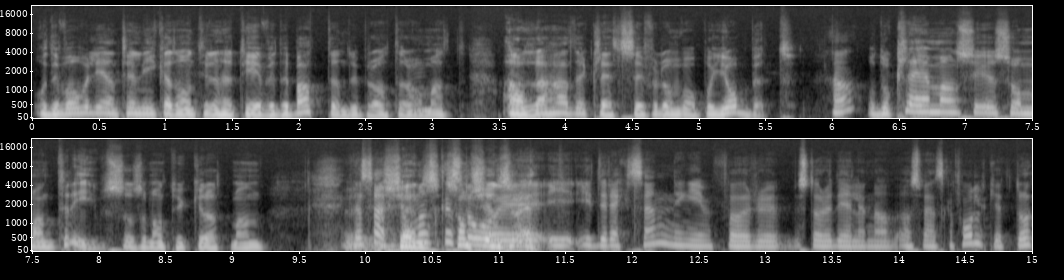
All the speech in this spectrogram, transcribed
och det var väl egentligen likadant i den här tv-debatten du pratar om. Att alla hade klätt sig för de var på jobbet. Ja. Och då klär man sig som man trivs och som man tycker att man Ja, eh, särskilt om man ska stå i, i direktsändning inför eh, större delen av, av svenska folket. Då,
